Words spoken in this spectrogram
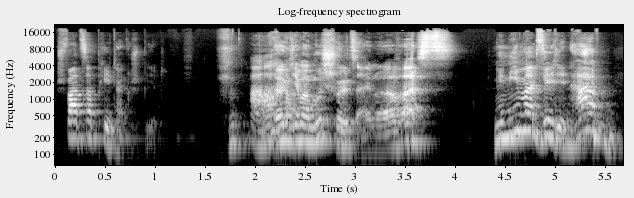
Schwarzer Peter gespielt? Ah, Irgendjemand muss schuld sein, oder was? Nee, niemand will den haben.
